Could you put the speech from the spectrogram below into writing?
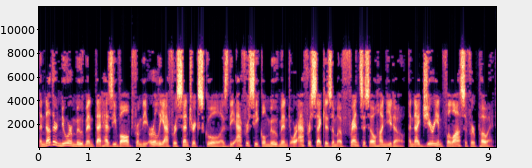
Another newer movement that has evolved from the early Afrocentric school is the Afrosequel movement or Afrosekism of Francis Ohanyido, a Nigerian philosopher-poet.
